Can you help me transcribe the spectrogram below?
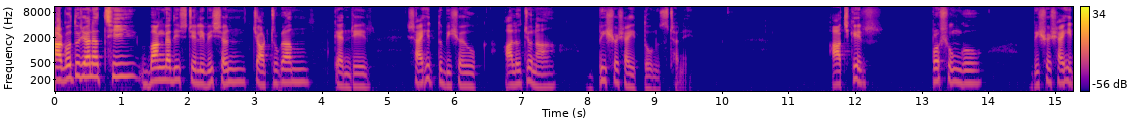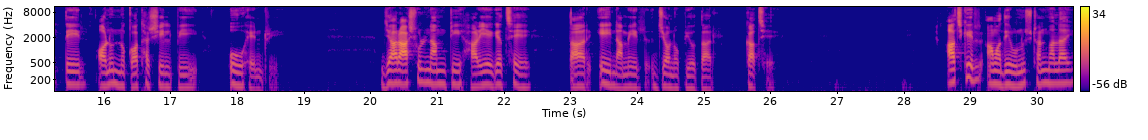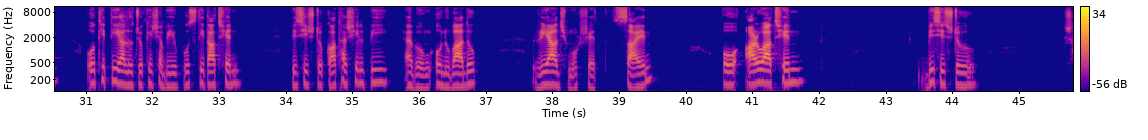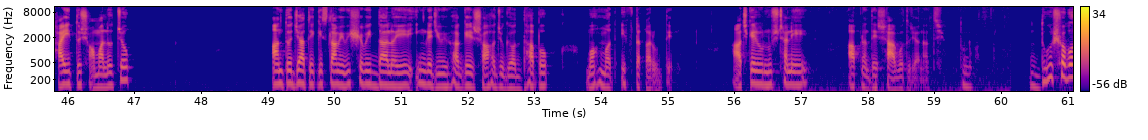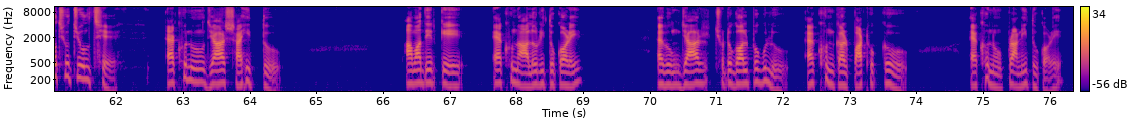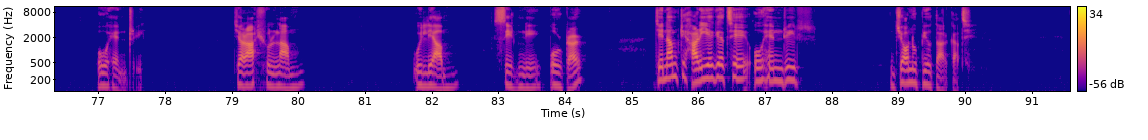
স্বাগত জানাচ্ছি বাংলাদেশ টেলিভিশন, চট্টগ্রাম কেন্দ্রের সাহিত্য বিষয়ক আলোচনা, বিশ্ব সাহিত্য অনুষ্ঠানে। আজকের প্রসঙ্গ, বিশ্ব সাহিত্যের অনন্য কথাশিল্পী ও হেনরি। যার আসল নামটি হারিয়ে গেছে, তার এই নামের জনপ্রিয়তার কাছে। আজকের আমাদের অনুষ্ঠানমালায় অতিথি আলোচক হিসাবে উপস্থিত আছেন বিশিষ্ট কথাশিল্পী এবং অনুবাদক রিয়াজ মোর্শেদ সায়েম ও আরও আছেন বিশিষ্ট সাহিত্য সমালোচক, আন্তর্জাতিক ইসলামী বিশ্ববিদ্যালয়ের ইংরেজি বিভাগের সহযোগী অধ্যাপক মোহাম্মদ ইফতাকার উদ্দিন। আজকের অনুষ্ঠানে আপনাদের স্বাগত জানাচ্ছি। ধন্যবাদ। দুশো বছর চলছে এখনও যার সাহিত্য আমাদেরকে এখনও আলোড়িত করে এবং যার ছোট গল্পগুলো এখনকার পাঠককেও এখনও প্রাণিত করে ও হেনরি। যার আসল নাম উইলিয়াম সিডনি পোর্টার। যে নামটি হারিয়ে গেছে ও হেনরির জনপ্রিয়তার কাছে।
